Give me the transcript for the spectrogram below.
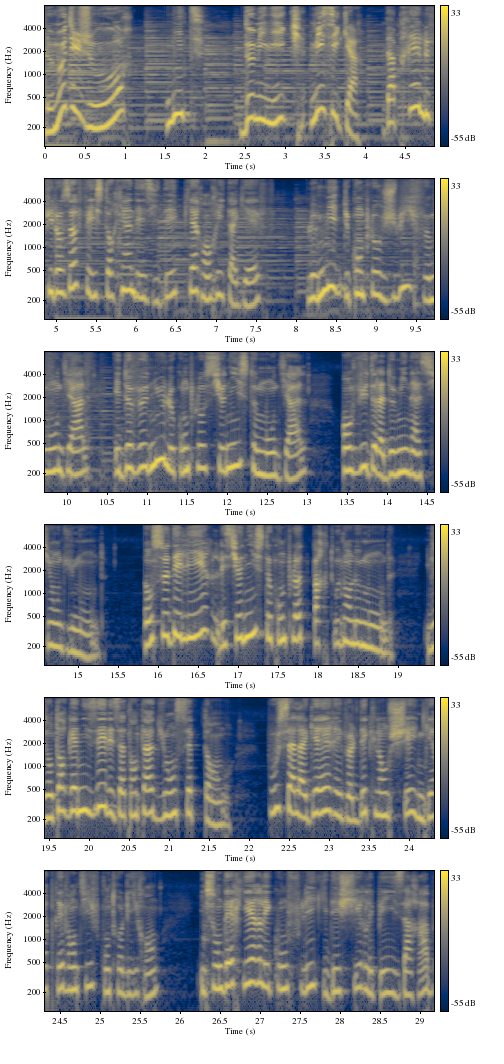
Le mot du jour Mythe. Dominique Missika. D'après le philosophe et historien des idées Pierre-Henri Taguieff, le mythe du complot juif mondial est devenu le complot sioniste mondial en vue de la domination du monde. Dans ce délire, les sionistes complotent partout dans le monde. Ils ont organisé les attentats du 11 septembre, poussent à la guerre et veulent déclencher une guerre préventive contre l'Iran. Ils sont derrière les conflits qui déchirent les pays arabes,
